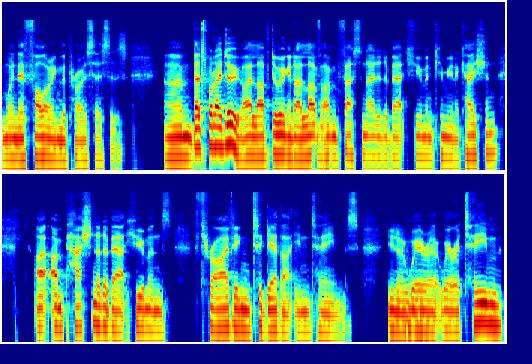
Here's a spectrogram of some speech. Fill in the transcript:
when they're following the processes um, that's what i do i love doing it i love i'm fascinated about human communication I, i'm passionate about humans thriving together in teams You know, Mm. we're a, we're a team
